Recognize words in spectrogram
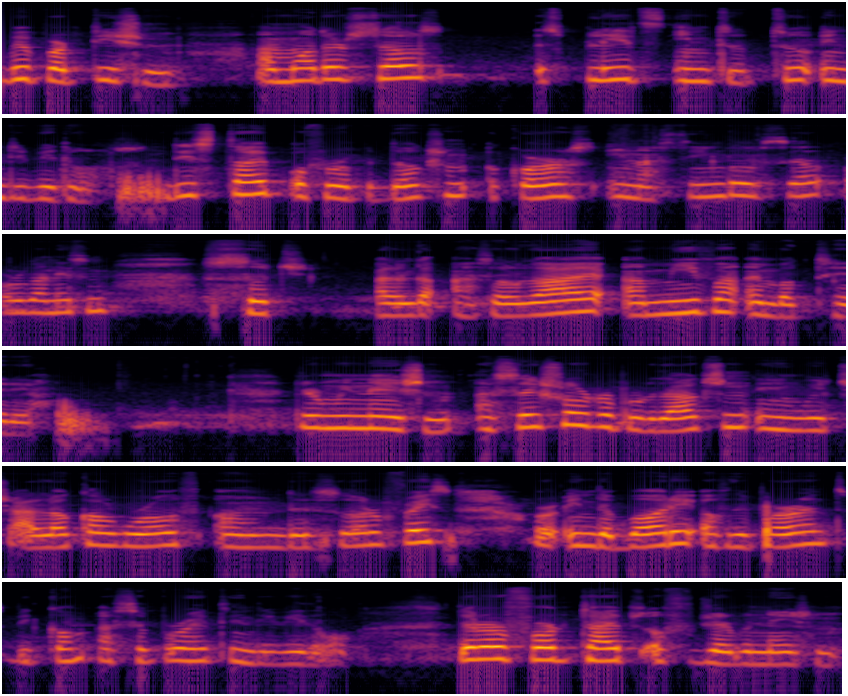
Bipartition, a mother cell splits into two individuals. This type of reproduction occurs in a single cell organism such as algae, amoeba, and bacteria. Germination, asexual reproduction in which a local growth on the surface or in the body of the parent becomes a separate individual. There are four types of germination.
